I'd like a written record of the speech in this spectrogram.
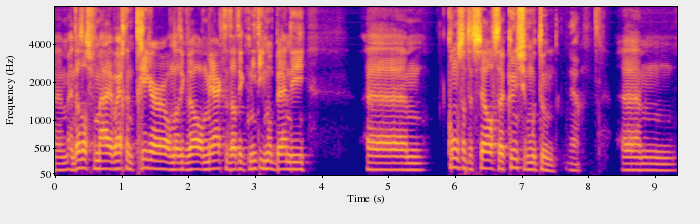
Um, en dat was voor mij wel echt een trigger, omdat ik wel merkte dat ik niet iemand ben die um, constant hetzelfde kunstje moet doen. Ja. Um,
